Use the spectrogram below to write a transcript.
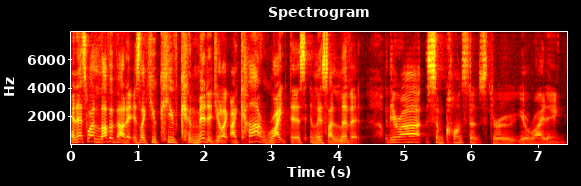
And that's what I love about it is like you, you've committed. You're like, I can't write this unless I live it. There are some constants through your writing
